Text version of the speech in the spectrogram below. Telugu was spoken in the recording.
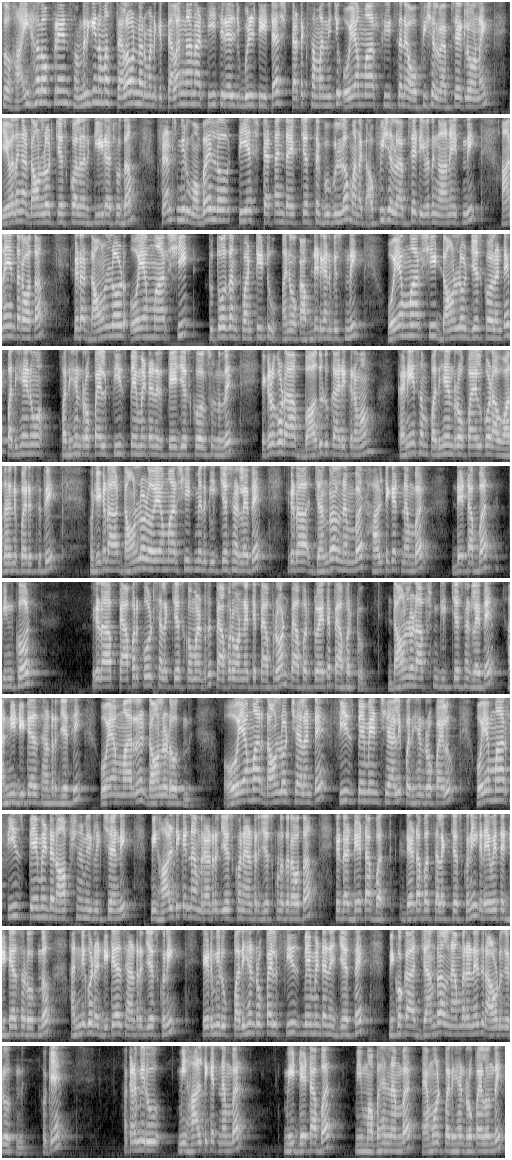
So hi hello friends. అందరికీ నమస్తే. ఎలా ఉన్నారు? మనకి తెలంగాణ టీచర్ ఎలిజిబిలిటీ టెస్ట్ టెట్కి సంబంధించి ఓఎంఆర్ సీట్స్ అనే అఫీషియల్ వెబ్సైట్లో ఉన్నాయి. ఏ విధంగా డౌన్లోడ్ చేసుకోవాలనేది క్లియర్గా చూద్దాం. ఫ్రెండ్స్ మీరు మొబైల్లో టీఎస్ టెట్ అని టైప్ చేస్తే గూగుల్లో మనకు అఫీషియల్ వెబ్సైట్ ఈ విధంగా ఆన్ అవుతుంది. ఆన్ అయిన తర్వాత ఇక్కడ download OMR sheet two thousand twenty two అని ఒక అప్డేట్ కనిపిస్తుంది. ఓఎంఆర్ షీట్ డౌన్లోడ్ చేసుకోవాలంటే పదిహేను పదిహేను రూపాయలు ఫీజు పేమెంట్ అనేది పే చేసుకోవాల్సి ఉంటుంది. ఇక్కడ కూడా బాధుడు కార్యక్రమం కనీసం పదిహేను రూపాయలు కూడా వదలని పరిస్థితి. ఓకే ఇక్కడ డౌన్లోడ్ ఓఎంఆర్ షీట్ మీద క్లిక్ చేసినట్లయితే ఇక్కడ general number hall ticket number date of birth pin code ఇక్కడ పేపర్ కోడ్ సెలెక్ట్ చేసుకోమంటుంది. పేపర్ వన్ అయితే పేపర్ వన్ పేపర్ టూ అయితే paper two download option click చేసినట్లయితే అన్ని డీటెయిల్స్ ఎంటర్ చేసి ఓఎంఆర్ డౌన్లోడ్ అవుతుంది. ఓఎంఆర్ డౌన్లోడ్ చేయాలంటే ఫీజ్ పేమెంట్ చేయాలి పదిహేను రూపాయలు. ఓఎంఆర్ ఫీజ్ పేమెంట్ అనే ఆప్షన్ మీద క్లిక్ చేయండి. మీ హాల్ టికెట్ నెంబర్ ఎంటర్ చేసుకొని ఎంటర్ చేసుకున్న తర్వాత ఇక్కడ date of birth date of birth select చేసుకుని ఇక్కడ ఏవైతే డీటెయిల్స్ అడుగుతుందో అన్నీ కూడా డీటెయిల్స్ ఎంటర్ చేసుకుని ఇక్కడ మీరు పదిహేను రూపాయలు ఫీజ్ పేమెంట్ అనేది చేస్తే మీకు ఒక జనరల్ నెంబర్ అనేది రావడం జరుగుతుంది. ఓకే? అక్కడ మీరు మీ హాల్ టికెట్ నెంబర్ మీ డేట్ ఆఫ్ బర్త్ మీ మొబైల్ నెంబర్ అమౌంట్ పదిహేను రూపాయలు ఉంది.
